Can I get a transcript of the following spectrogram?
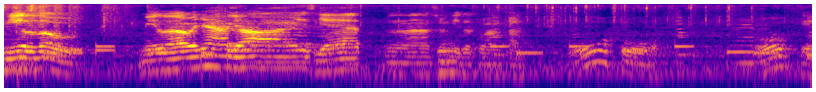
Milo Milo nya guys. Ya langsung kita tuangkan oh oke.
